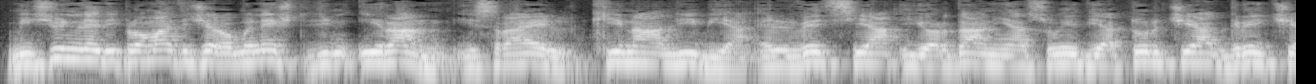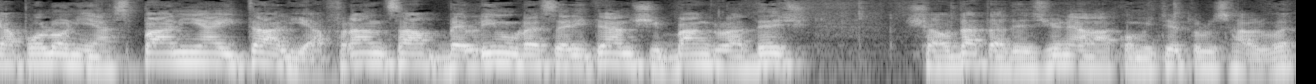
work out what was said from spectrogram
Misiunile diplomatice românești din Iran, Israel, China, Libia, Elveția, Iordania, Suedia, Turcia, Grecia, Polonia, Spania, Italia, Franța, Berlinul Răsăritean și Bangladesh și-au dat adeziunea la Comitetul Salvă,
